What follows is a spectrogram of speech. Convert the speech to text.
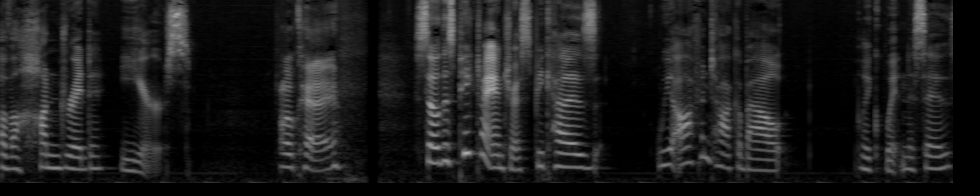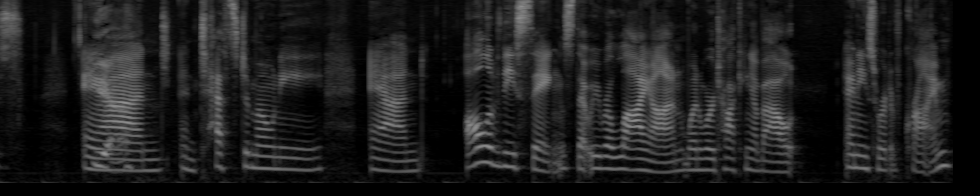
of a hundred years. Okay. So this piqued my interest because we often talk about like witnesses Yeah. and and testimony and all of these things that we rely on when we're talking about any sort of crime.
